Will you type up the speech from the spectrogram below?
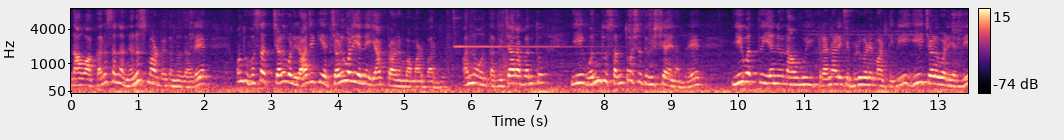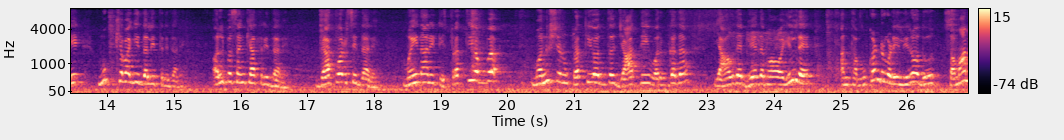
ನಾವು ಆ ಕನಸನ್ನು ನೆನಸು ಮಾಡಬೇಕನ್ನೋದಾದರೆ ಒಂದು ಹೊಸ ಚಳವಳಿ, ರಾಜಕೀಯ ಚಳವಳಿಯನ್ನೇ ಯಾಕೆ ಪ್ರಾರಂಭ ಮಾಡಬಾರ್ದು ಅನ್ನುವಂಥ ವಿಚಾರ ಬಂತು. ಈ ಒಂದು ಸಂತೋಷದ ವಿಷಯ ಏನಂದರೆ ಇವತ್ತು ಏನು ನಾವು ಈ ಪ್ರಣಾಳಿಕೆ ಬಿಡುಗಡೆ ಮಾಡ್ತೀವಿ, ಈ ಚಳವಳಿಯಲ್ಲಿ ಮುಖ್ಯವಾಗಿ ದಲಿತರಿದ್ದಾರೆ, ಅಲ್ಪಸಂಖ್ಯಾತರಿದ್ದಾರೆ, ಬ್ಯಾಕ್ವರ್ಡ್ಸ್ ಇದ್ದಾರೆ, ಮೈನಾರಿಟೀಸ್, ಪ್ರತಿಯೊಬ್ಬ ಮನುಷ್ಯನು, ಪ್ರತಿಯೊಂದು ಜಾತಿ, ವರ್ಗದ ಯಾವುದೇ ಭೇದ ಭಾವ ಇಲ್ಲದೆ ಅಂಥ ಮುಖಂಡರುಗಳು ಇಲ್ಲಿರೋದು ಸಮಾನ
